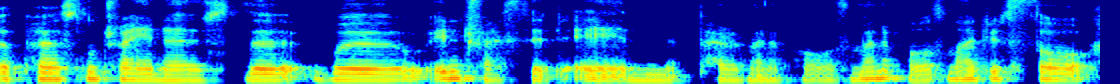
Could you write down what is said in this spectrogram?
of personal trainers that were interested in perimenopause and menopause. And I just thought,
